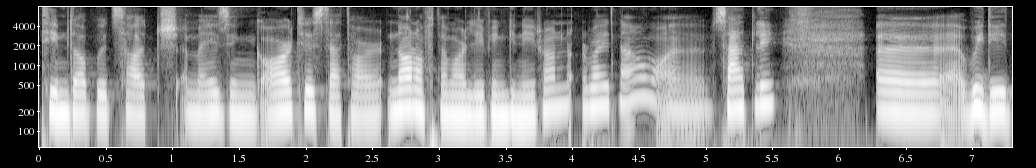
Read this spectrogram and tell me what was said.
teamed up with such amazing artists that are none of them are living in iran right now uh, sadly uh, we did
